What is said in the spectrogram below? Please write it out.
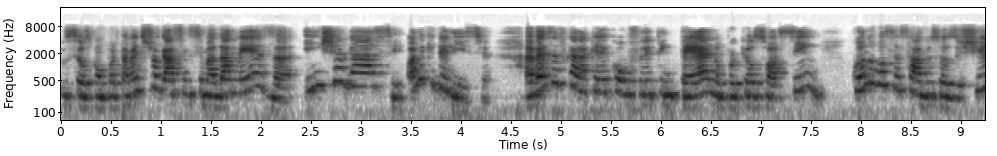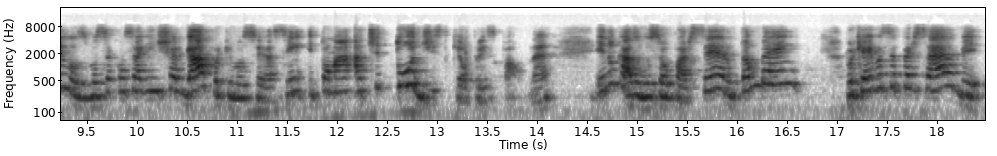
os seus comportamentos, jogasse em cima da mesa e enxergasse. Olha que delícia. Ao invés de você ficar naquele conflito interno, porque eu sou assim, quando você sabe os seus estilos, você consegue enxergar porque você é assim e tomar atitudes, que é o principal, né? E no caso do seu parceiro, também. Porque aí você percebe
